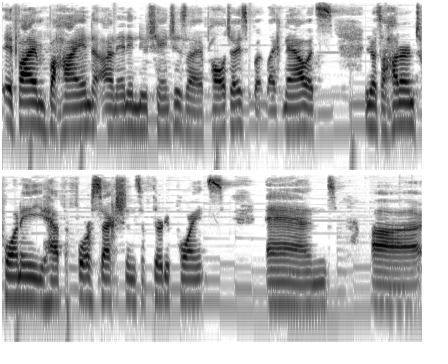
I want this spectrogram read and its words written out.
if I'm behind on any new changes, I apologize. But like now, it's you know it's 120. You have the four sections of 30 points, and uh,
